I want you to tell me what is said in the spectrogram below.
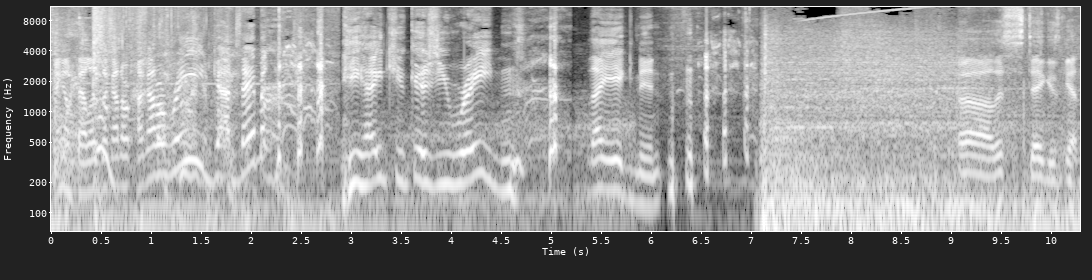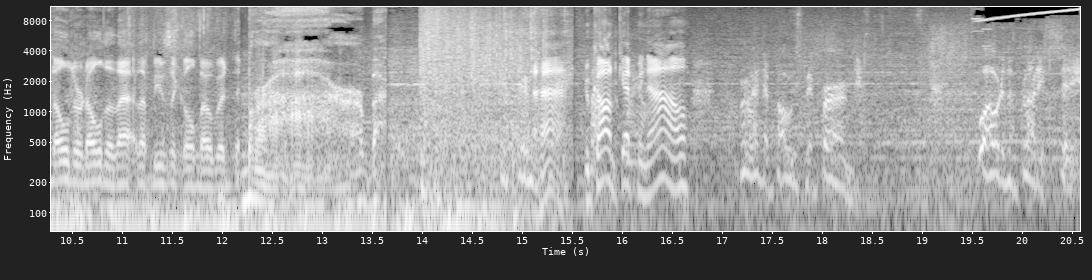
Hang on, fellas, I gotta, I gotta read, god damn it! he hates you because you reading. they ignorant. oh, this Stig is getting older and older, that, that musical moment. Aha, you can't get me now. Let the bones be burned. Woe to the bloody city.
